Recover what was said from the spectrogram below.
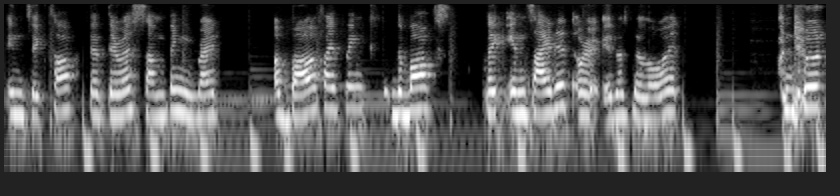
in TikTok that there was something right above, I think, the box, like inside it or it was below it. Dude,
